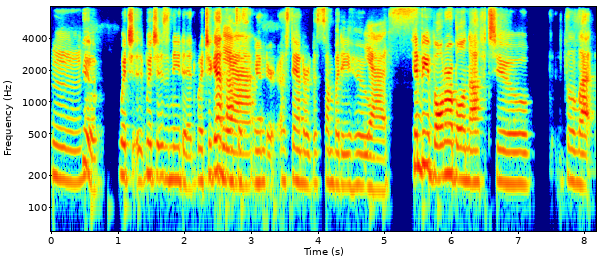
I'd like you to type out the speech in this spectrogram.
Mhm. too, which which is needed. Which again, that's a standard. A standard is somebody who yes can be vulnerable enough to to let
